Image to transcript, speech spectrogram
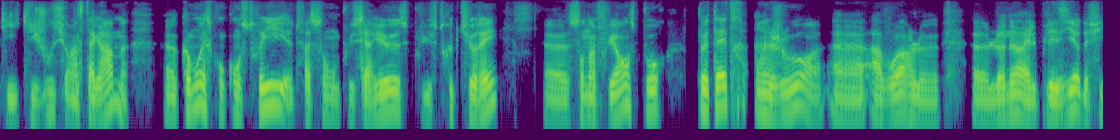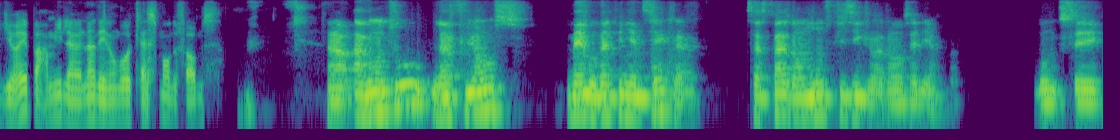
qui, qui, jouent sur Instagram. comment est-ce qu'on construit de façon plus sérieuse, plus structurée son influence pour peut-être un jour avoir l'honneur et le plaisir de figurer parmi l'un des nombreux classements de Forbes? Alors avant tout, l'influence même au XXIe siècle, ça se passe dans le monde physique, j'aurais tendance à dire. Donc, c'est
